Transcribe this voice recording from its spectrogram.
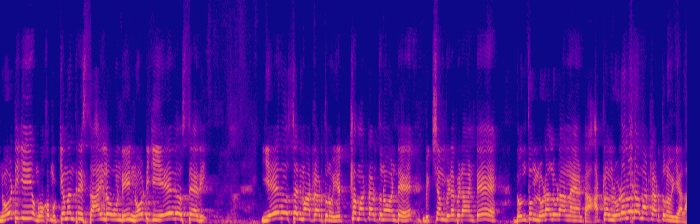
నోటికి ఒక ముఖ్యమంత్రి స్థాయిలో ఉండి నోటికి ఏది వస్తే అది. ఏది వస్తుంది మాట్లాడుతున్నావు. ఎట్లా మాట్లాడుతున్నావు అంటే భిక్షం బిడబిడ అంటే దొంతులు లొడలుడ అన్నాయంట. అట్లా లొడలుడ మాట్లాడుతున్నావు ఇవాళ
